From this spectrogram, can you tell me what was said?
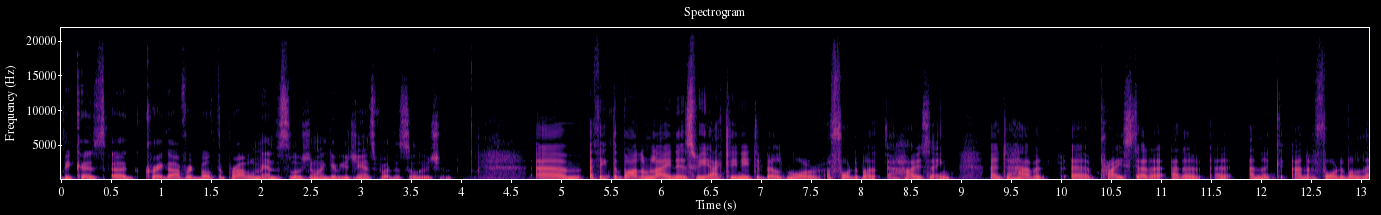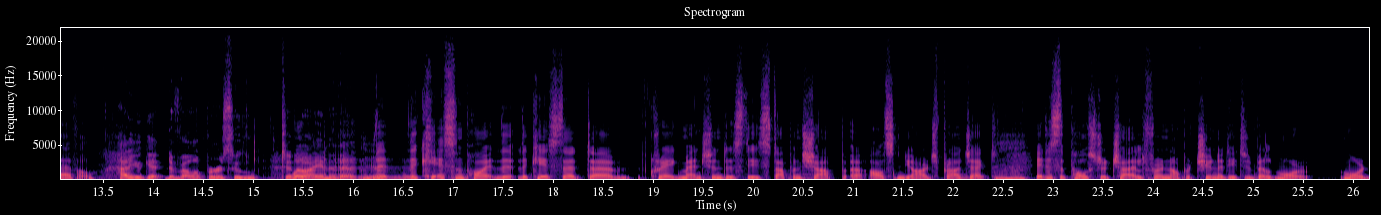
Because uh, Craig offered both the problem and the solution. I want to give you a chance for the solution. Um, I think the bottom line is we actually need to build more affordable uh, housing and to have it uh, priced at a at a, a an, an affordable level. How do you get developers who to buy into that? uh, the, the case in point, the, the case that um, Craig mentioned is the Stop and Shop uh, Allston Yards project. Mm-hmm. It is the poster child for an opportunity to build more. More,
